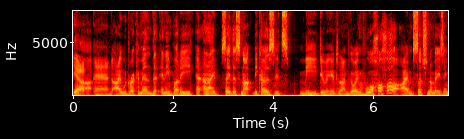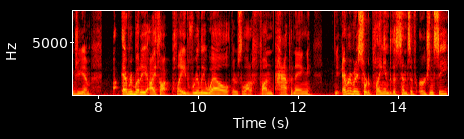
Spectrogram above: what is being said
Yeah. Uh, and I would recommend that anybody, and, and I say this not because it's me doing it and I'm going, whoa, ha, ha, I'm such an amazing GM. Everybody I thought played really well. There was a lot of fun happening. Everybody's sort of playing into the sense of urgency,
